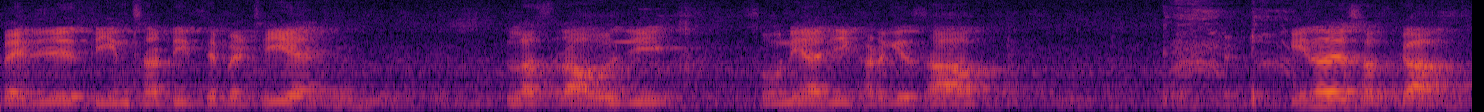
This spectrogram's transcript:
ਪਹਿਲੀ ਜਿਹੜੀ ਟੀਮ ਸਾਡੀ ਇੱਥੇ ਬੈਠੀ ਹੈ, ਪਲੱਸ ਰਾਹੁਲ ਜੀ, ਸੋਨੀਆ ਜੀ, ਖੜਗੇ ਸਾਹਿਬ, ਇਹਨਾਂ ਦੇ ਸਦਕਾ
